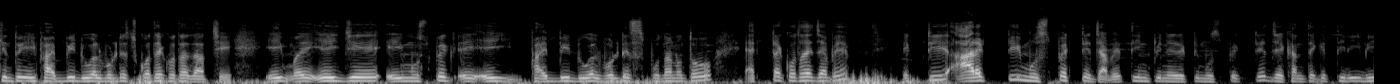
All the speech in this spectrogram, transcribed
কিন্তু এই ফাইভ বি ডুয়াল ভোল্টেজ কোথায় কোথায় যাচ্ছে? এই এই যে, এই মুসপেক, এই ফাইভ বি ডুয়াল ভোল্টেজ প্রধানত একটা কোথায় যাবে? একটি, আরেকটি মুসপেক্টে যাবে, তিন পিনের একটি মুসপেক্টে, যেখান থেকে থ্রি ভি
